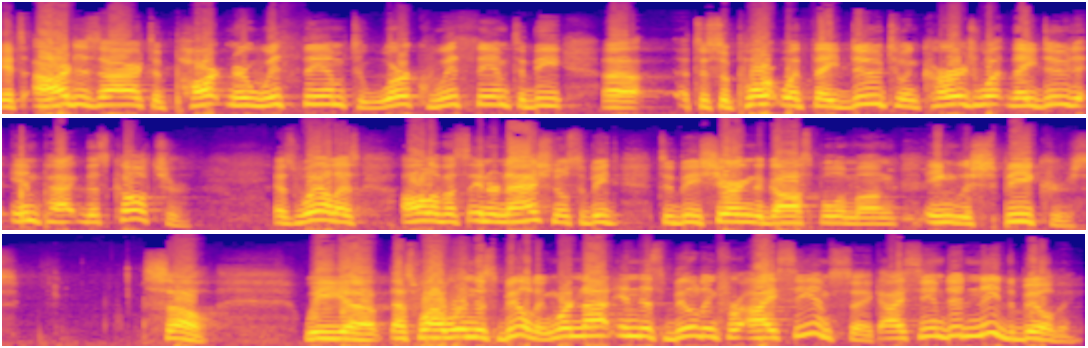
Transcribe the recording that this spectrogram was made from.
it's our desire to partner with them, to work with them, to, be, uh, to support what they do, to encourage what they do to impact this culture as well as all of us internationals to be, to be sharing the gospel among English speakers. So, we, uh, that's why we're in this building. We're not in this building for ICM's sake. ICM didn't need the building.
